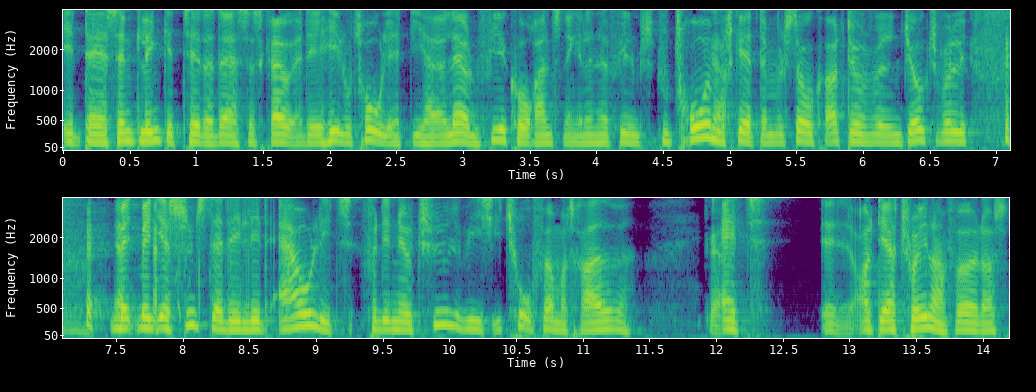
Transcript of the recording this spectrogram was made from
øh, da jeg sendte linket til dig der, så skrev jeg, at det er helt utroligt, at de har lavet en 4K-rensning af den her film. Så du troede ja. måske, at den ville stå godt. Det var en joke selvfølgelig. men, men jeg synes at det er lidt ærgerligt, for den er jo tydeligvis i 2.35, ja. Ja. at, øh, og det er traileren for det også,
